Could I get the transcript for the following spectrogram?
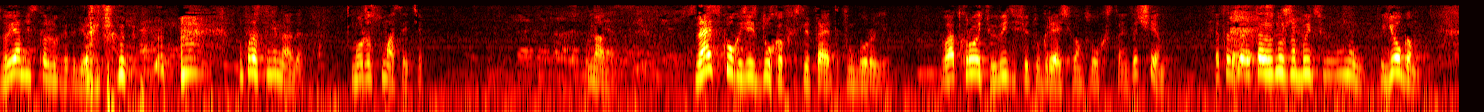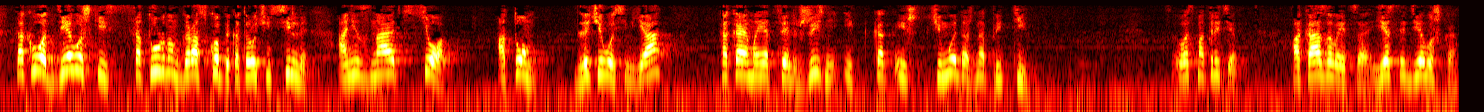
Но я вам не скажу, как это делается. Ну просто не надо. Можно с ума сойти. Надо. Знаете, сколько здесь духов слетает в этом городе? Вы откроете, увидите всю эту грязь, и вам плохо станет. Зачем? Это, это нужно быть ну, йогом. Так вот, девушки с Сатурном в гороскопе, которые очень сильны, они знают все о том, для чего семья, какая моя цель в жизни и, как, и к чему я должна прийти. Вот смотрите, оказывается, если девушка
